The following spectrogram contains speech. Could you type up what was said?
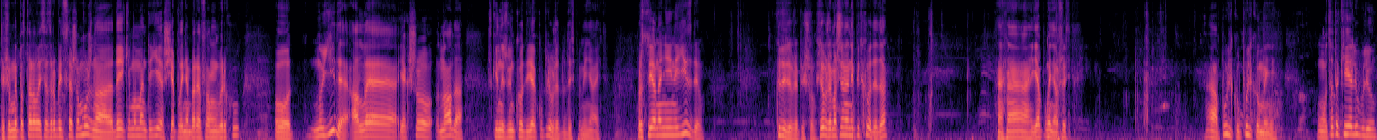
Так що ми постаралися зробити все, що можна. Деякі моменти є, щеплення бере в самому верху. От. Ну, їде, але якщо треба, скинеш він код, я куплю, вже тут десь поміняється. Просто я на ній не їздив. Куди ти вже пішов? Все, вже машина не підходить, так? Да? Ага, я зрозумів, щось. А, пульку, пульку мені. О, це таке я люблю.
